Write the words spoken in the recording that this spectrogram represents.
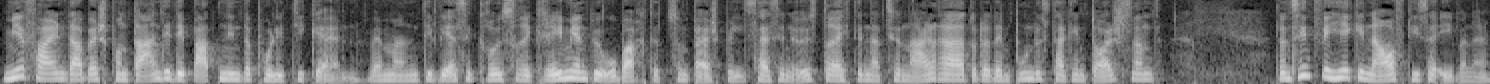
Mir fallen dabei spontan die Debatten in der Politik ein, wenn man diverse größere Gremien beobachtet, zum Beispiel, sei es in Österreich den Nationalrat oder den Bundestag in Deutschland, dann sind wir hier genau auf dieser Ebene.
